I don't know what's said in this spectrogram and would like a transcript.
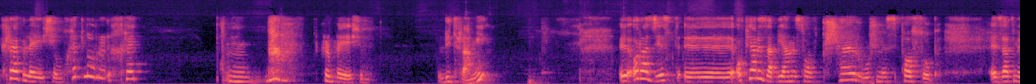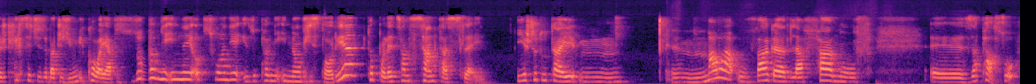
krew leje się hetlor, het, um, krew leje się litrami. Oraz jest, ofiary zabijane są w przeróżny sposób. Zatem, jeżeli chcecie zobaczyć Mikołaja w zupełnie innej odsłonie i zupełnie inną historię, to polecam Santa Slay. I jeszcze tutaj mm, mm, mała uwaga dla fanów y, zapasów,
